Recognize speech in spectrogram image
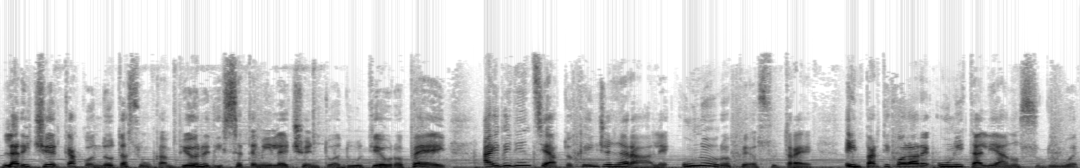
La ricerca condotta su un campione di 7.100 adulti europei ha evidenziato che in generale un europeo su tre, e in particolare un italiano su due,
